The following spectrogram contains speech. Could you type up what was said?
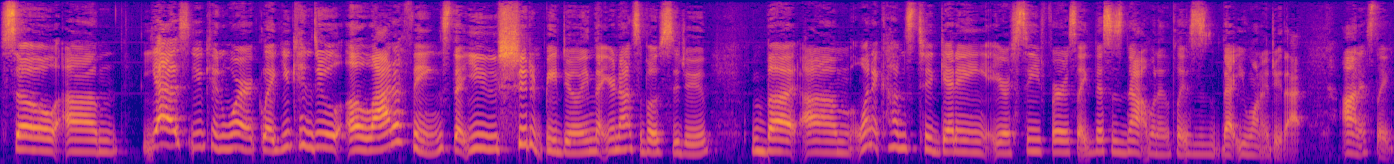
So, um, yes, you can work. Like, you can do a lot of things that you shouldn't be doing that you're not supposed to do but um, when it comes to getting your C first, like this is not one of the places that you want to do that, honestly.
